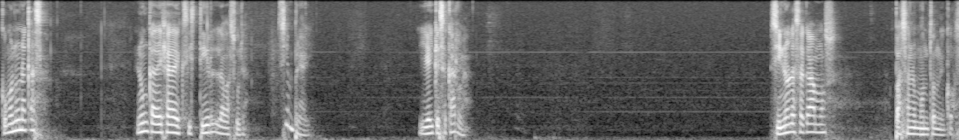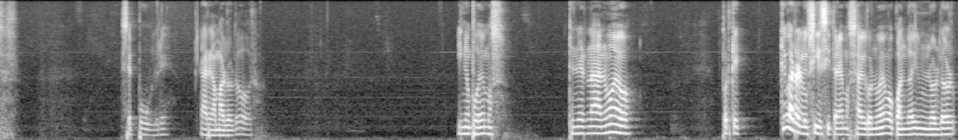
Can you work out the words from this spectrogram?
Como en una casa. Nunca deja de existir la basura. Siempre hay. Y hay que sacarla. Si no la sacamos, pasan un montón de cosas. Se pudre, larga mal olor. Y no podemos tener nada nuevo. Porque, ¿qué va a relucir si traemos algo nuevo cuando hay un olor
